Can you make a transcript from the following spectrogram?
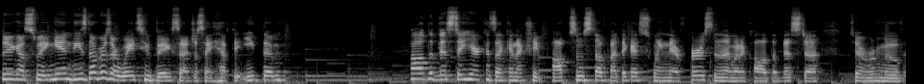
So you go swing in. These numbers are way too big, so I just I have to eat them. Call the Vista here because I can actually pop some stuff. I think I swing there first, and then I'm going to call it the Vista to remove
